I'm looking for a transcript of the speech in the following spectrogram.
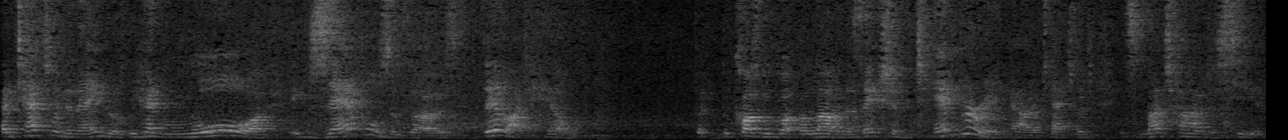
Attachment and anger, if we had raw examples of those, they're like hell. But because we've got the love and affection tempering our attachment, it's much harder to see it.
